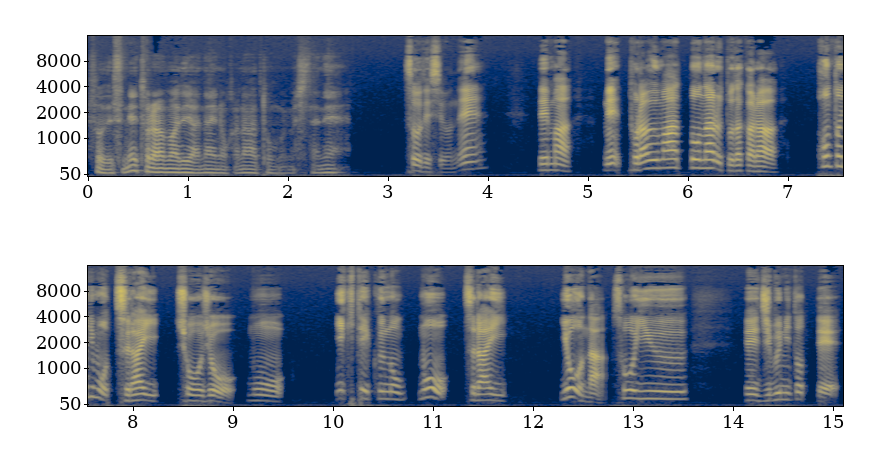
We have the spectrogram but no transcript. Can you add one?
そうですね。トラウマではないのかなと思いましたね。そうですよね。で、まあ、ね、トラウマとなると、だから、本当にもう辛い症状、もう、生きていくのも辛いような、そういう、えー自分にとって、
